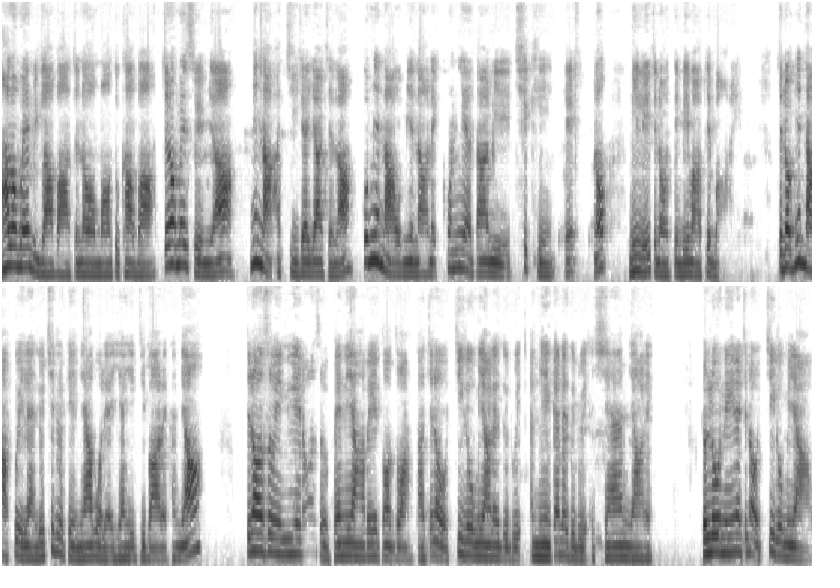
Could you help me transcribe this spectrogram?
အားလုံးပဲမင်္ဂလာပါကျွန်တော်မောင်ဒုက္ခပါကျွန်တော်မိတ်ဆွေများမျက်နှာအကြည့်တဲ့ရခြင်းလားကိုယ့်မျက်နှာကိုမြင်တာနဲ့ခုနှစ်ရက်သားမိတွေချစ်ခင်တဲ့နော်နီးလေးကျွန်တော်တင်ပေးมาဖြစ်ပါတယ်ကျွန်တော်မျက်နှာပွေလန်လူချစ်လူခင်များဖို့လည်းအရင်ရည်ကြည်ပါတယ်ခင်ဗျာကျွန်တော်ဆိုရင်ငငယ်တော့ဆိုဘယ်နေရာပဲသွားသွားဒါကျွန်တော်ကိုကြည်လို့မရတဲ့သူတွေအမြင်ကတ်တဲ့သူတွေအရန်များတယ်လိုလိုနေနဲ့ကျွန်တော်ကြည်လို့မရအောင်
